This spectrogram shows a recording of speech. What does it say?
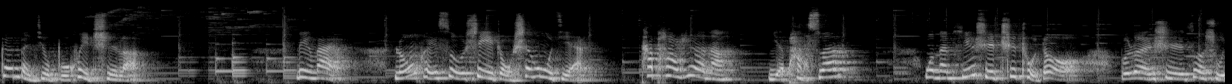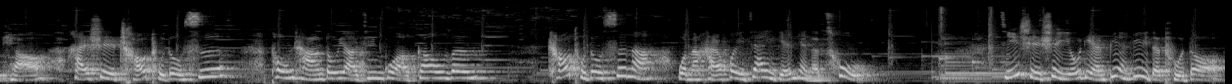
根本就不会吃了。另外，龙葵素是一种生物碱，它怕热呢，也怕酸。我们平时吃土豆，不论是做薯条还是炒土豆丝，通常都要经过高温。炒土豆丝呢，我们还会加一点点的醋。即使是有点变绿的土豆，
